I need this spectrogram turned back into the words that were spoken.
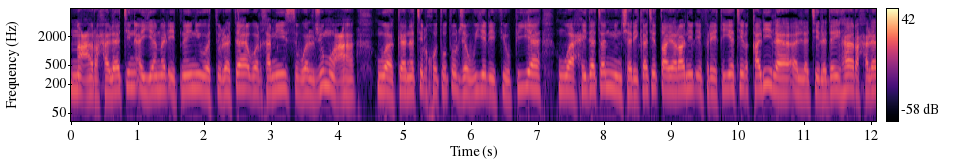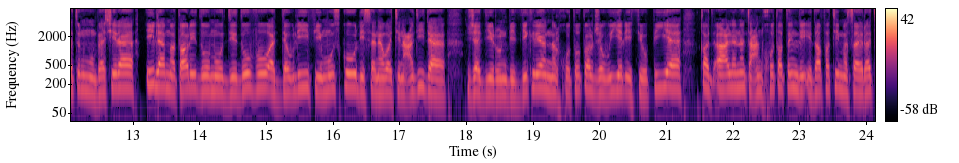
مع رحلات أيام الاثنين والثلاثاء والخميس والجمعة. وكانت الخطوط الجوية الإثيوبية واحدة من شركات الطيران الإفريقية القليلة التي لديها رحلات مباشرة إلى مطار دوموديدوفو الدولي في موسكو لسنوات عديدة. جدير بالذكر أن الخطوط الجوية الإثيوبية قد أعلنت عن خطط لإضافة مسارات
